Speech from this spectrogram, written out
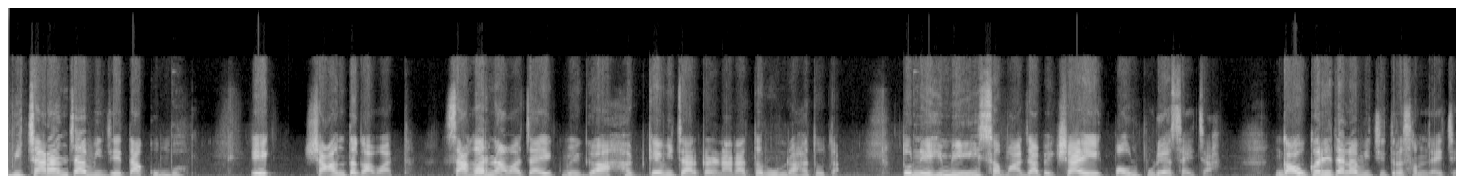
विचारांचा विजेता कुंभ. एक शांत गावात. सागर नावाचा एक वेगळा हटके विचार करणारा तरुण राहत होता. तो नेहमी समाजापेक्षा एक पाऊल पुढे असायचा. गावकरी त्याला विचित्र समजायचे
